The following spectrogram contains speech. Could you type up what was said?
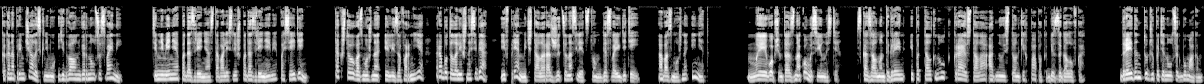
как она примчалась к нему, едва он вернулся с войны. Тем не менее, подозрения оставались лишь подозрениями по сей день. Так что, возможно, Элиза Фарнье работала лишь на себя и впрямь мечтала разжиться наследством для своих детей. А, возможно, и нет. «Мы, в общем-то, знакомы с юности», — сказал Монтегрейн и подтолкнул к краю стола одну из тонких папок без заголовка. Дрейден тут же потянулся к бумагам,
